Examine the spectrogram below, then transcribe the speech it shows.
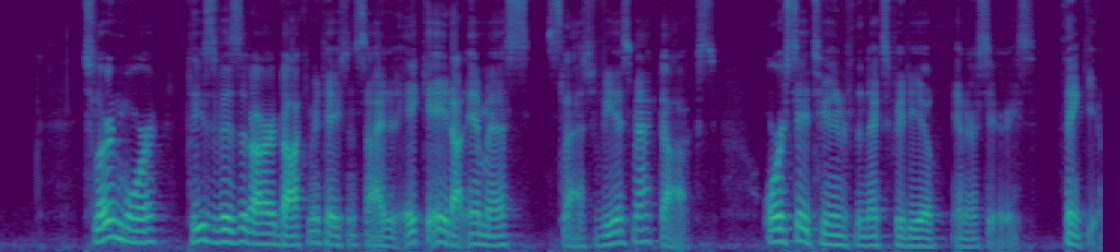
To learn more, please visit our documentation site at aka.ms slash vsmacdocs or stay tuned for the next video in our series. Thank you.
